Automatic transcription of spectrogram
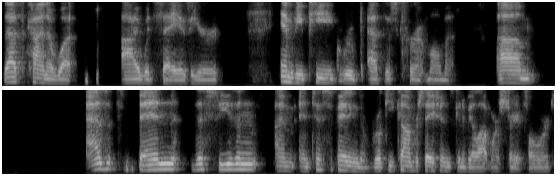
That's kind of what I would say is your MVP group at this current moment. Um, as it's been this season, I'm anticipating the rookie conversation is going to be a lot more straightforward.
